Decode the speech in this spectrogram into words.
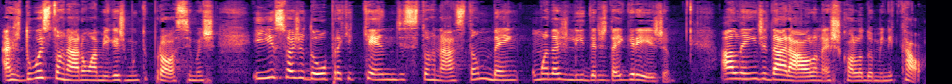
As duas se tornaram amigas muito próximas e isso ajudou para que Candy se tornasse também uma das líderes da igreja, além de dar aula na escola dominical.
